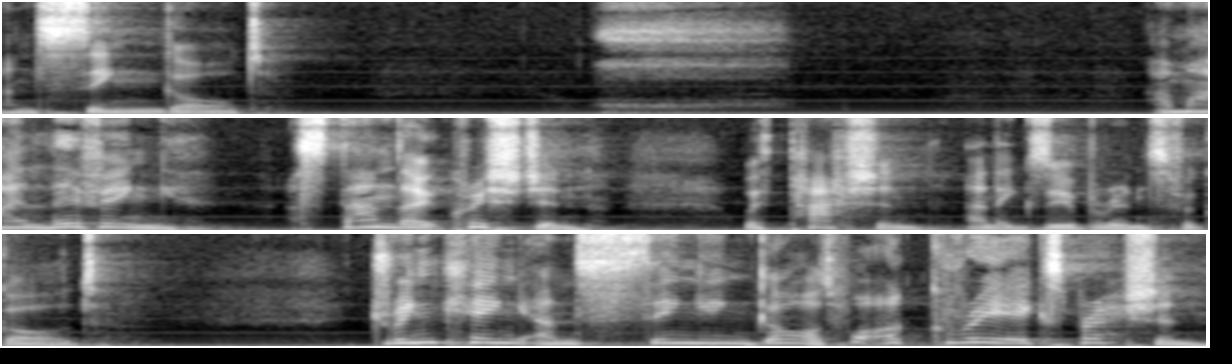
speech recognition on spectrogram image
and sing God. Oh, am I living a standout Christian? with passion and exuberance for God. Drinking and singing God. What a great expression.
